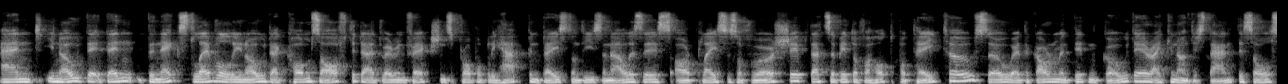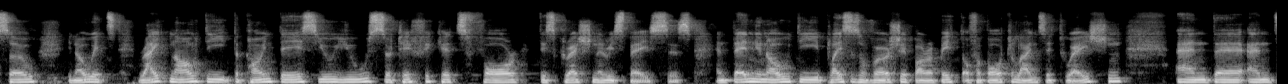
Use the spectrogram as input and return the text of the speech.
And, you know, the, then the next level, you know, that comes after that, where infections probably happen based on these analysis are places of worship. That's a bit of a hot potato. So where the government didn't go there, I can understand this also. You know, it's right now, the, the point is you use certificates for discretionary spaces. And then, you know, the places of worship are a bit of a borderline situation. And, uh, and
